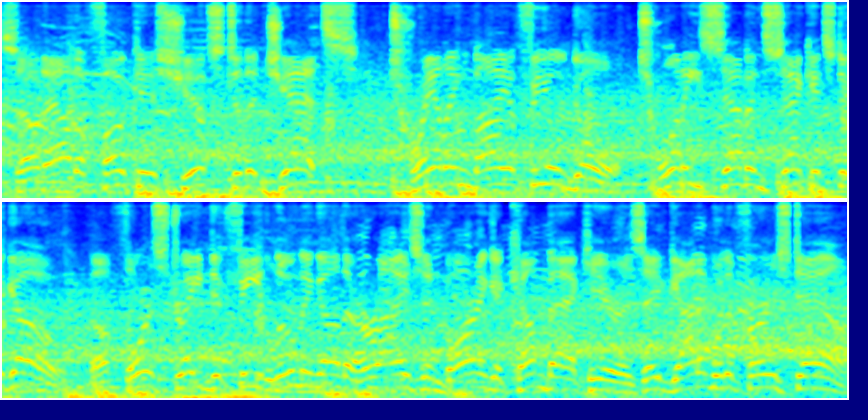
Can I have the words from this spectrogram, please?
So now the focus shifts to the Jets, trailing by a field goal. 27 seconds to go. A fourth straight defeat looming on the horizon, barring a comeback here as they've got it with a first down.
